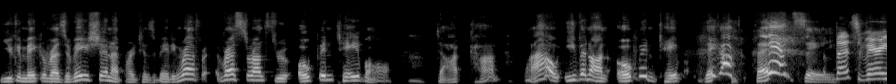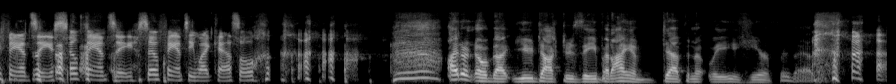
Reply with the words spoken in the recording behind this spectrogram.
You can make a reservation at participating ref- restaurants through OpenTable.com. Wow! Even on Open Table, they got fancy. That's very fancy. So fancy. So fancy, White Castle. I don't know about you, Dr. Z, but I am definitely here for this. I'm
